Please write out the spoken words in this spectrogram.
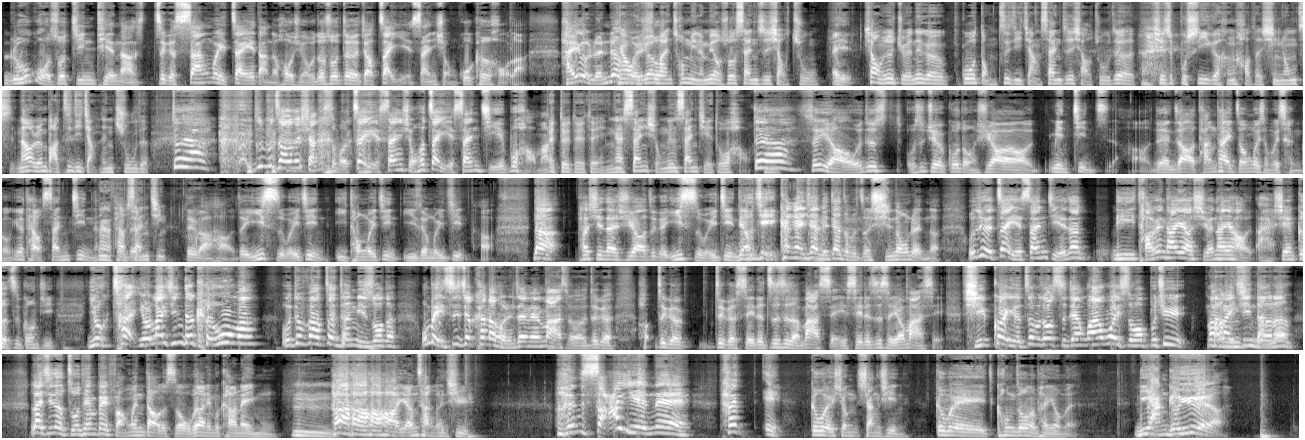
如果说今天呐、啊，这个三位在野党的候选人，我都说这个叫在野三雄，郭科侯啦。还有人认为说，我觉得蛮聪明的，没有说三只小猪。哎、欸，像我就觉得那个郭董自己讲三只小猪，这个其实不是一个很好的形容词。哪有人把自己讲成猪的？对啊，你知不知道在想什么？在野三雄或在野三杰不好吗？哎，对对对，你看三雄跟三杰多好。对啊，嗯、所以啊，我就是我是觉得郭董需要面镜子啊。对，你知道唐太宗为什么会成功？因为他有三镜啊。那他有三镜，对吧？好，对，以史为镜，以铜为镜，以人为镜。啊，那他现在需要这个以史为镜，了解看看一下人家怎么怎么形容人的。我觉得在野三杰，那你讨厌他也好，喜欢他也好，哎，先各自攻击，有蔡有赖清德可恶吗？我就非常赞成你说的。我每次就看到有人在那边骂什么这个这个这个谁的支持者骂谁，谁的支持要骂谁，奇怪，有这么多时间，哇，为什么不去骂赖清德呢？赖清德昨天被访问到的时候，我不知道你有没有看到那一幕，嗯，哈哈哈哈，扬长而去，很傻眼呢。他哎。欸各位兄相信，各位空中的朋友们，两个月了，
